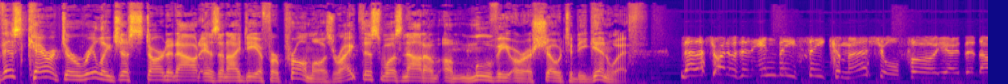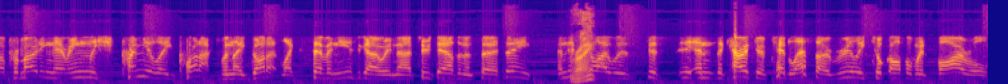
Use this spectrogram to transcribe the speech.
this character really just started out as an idea for promos, right? This was not a, a movie or a show to begin with. No, that's right. It was an NBC commercial for you know that they were promoting their English Premier League product when they got it like seven years ago in uh, 2013. And this Right. guy was just, and the character of Ted Lasso really took off and went viral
